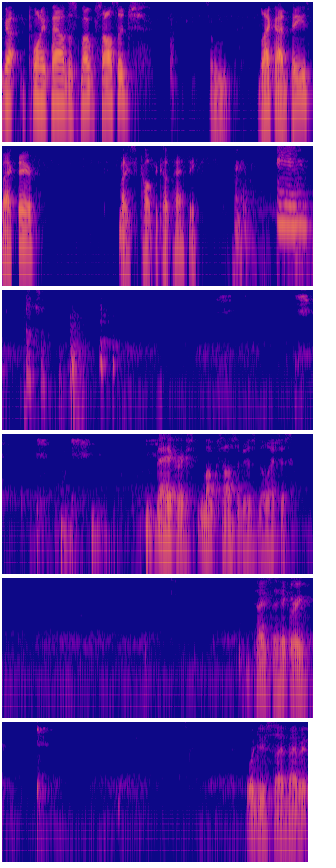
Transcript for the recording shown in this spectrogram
Got 20 pounds of smoked sausage, some black-eyed peas back there. Makes the coffee cup happy. All right. And action. The hickory smoked sausage is delicious. Taste the hickory. What'd you say, baby?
